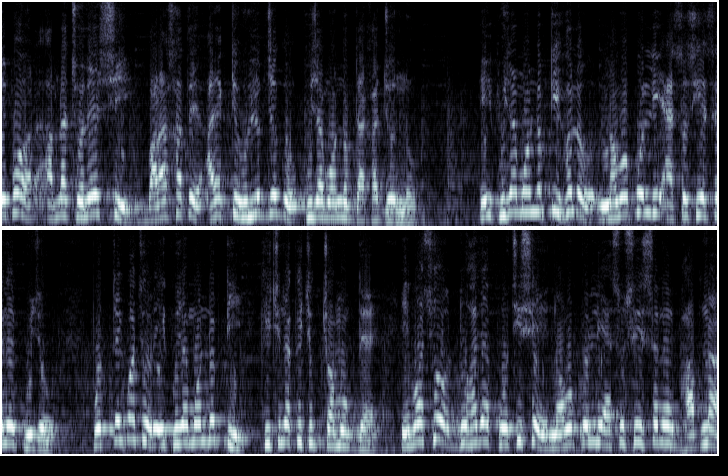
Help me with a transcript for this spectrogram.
এরপর আমরা চলে এসেছি বারাসাতে আরেকটি উল্লেখযোগ্য পূজা মণ্ডপ দেখার জন্য। এই পূজা মণ্ডপটি হলো নবপল্লী অ্যাসোসিয়েশনের পুজো। প্রত্যেক বছর এই পূজা মণ্ডপটি কিছু না কিছু চমক দেয়। এবছর দু হাজার পঁচিশে নবপল্লী অ্যাসোসিয়েশনের ভাবনা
